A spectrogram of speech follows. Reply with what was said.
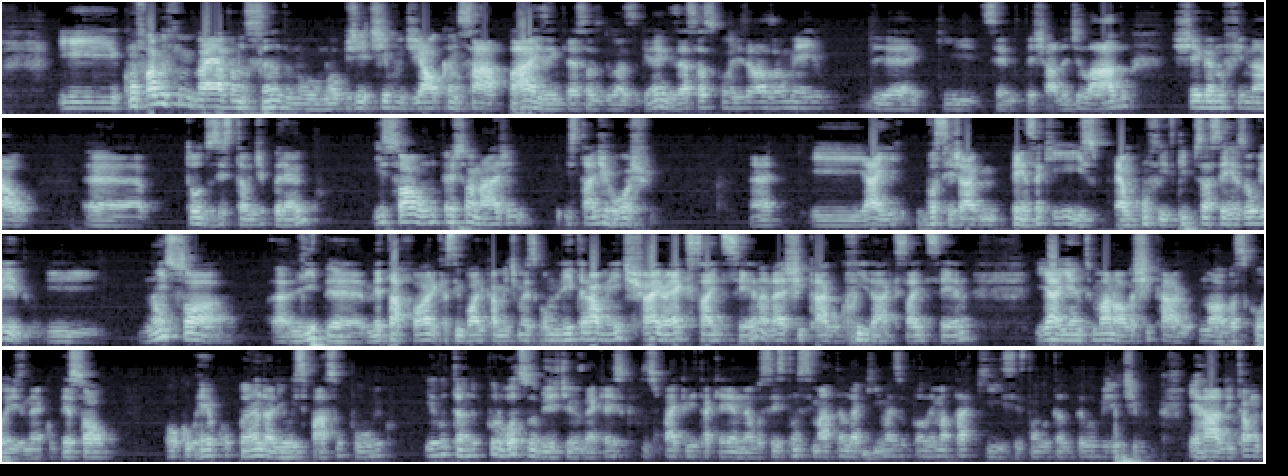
E conforme o filme vai avançando no, no, objetivo de alcançar a paz entre essas duas gangues, essas cores elas vão meio é, que sendo deixadas de lado. Chega no final, é, todos estão de branco e só um personagem está de roxo. Né? E aí você já pensa que isso é um conflito que precisa ser resolvido. E não só uh, metafórica, simbolicamente, mas como literalmente, Chirac sai de cena, né? Chicago com Iraque sai de cena, e aí entra uma nova Chicago, novas cores, né? Com o pessoal reocupando ali o espaço público e lutando por outros objetivos, né? Que é isso que o Spike Lee está querendo, né? Vocês estão se matando aqui, mas o problema está aqui. Vocês estão lutando pelo objetivo errado. Então,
